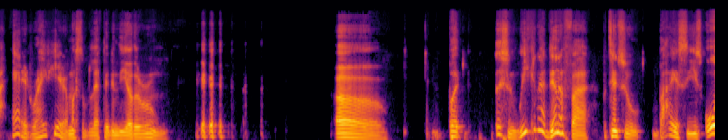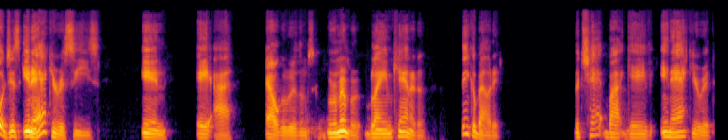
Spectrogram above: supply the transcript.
I had it right here. I must have left it in the other room. oh, but listen, we can identify potential biases or just inaccuracies in AI algorithms. Remember, blame Canada. Think about it. The chatbot gave inaccurate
